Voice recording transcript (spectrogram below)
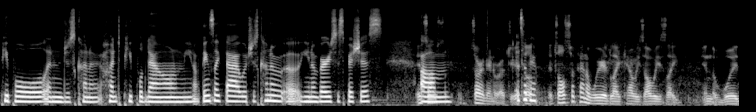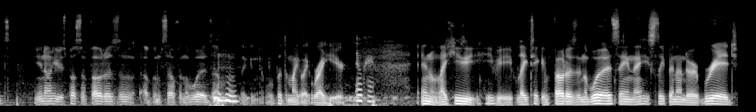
people and just kind of hunt people down. You know things like that, which is kind of uh, you know very suspicious. It's um, also, sorry to interrupt you. it's al- okay. it's also kind of weird, like how he's always like in the woods. You know, he was posting photos of, of himself in the woods. I'm Mhm. thinking we'll put the mic like right here. Okay. And like he he be like taking photos in the woods, saying that he's sleeping under a bridge,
